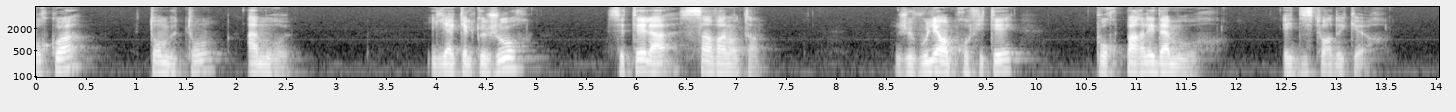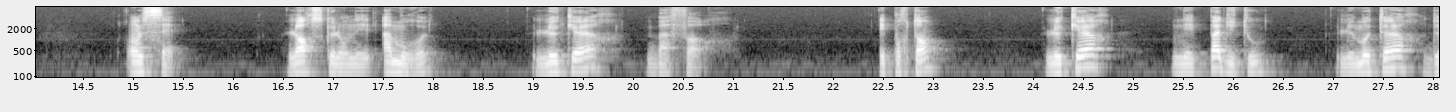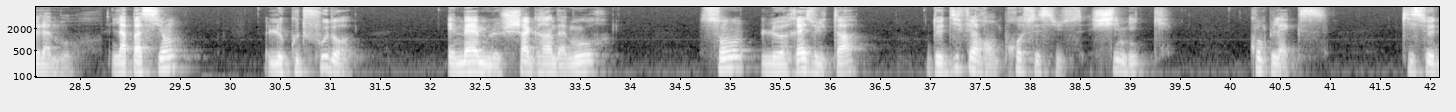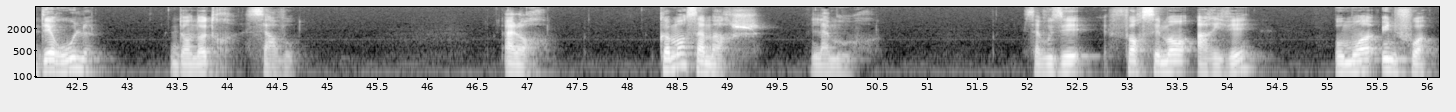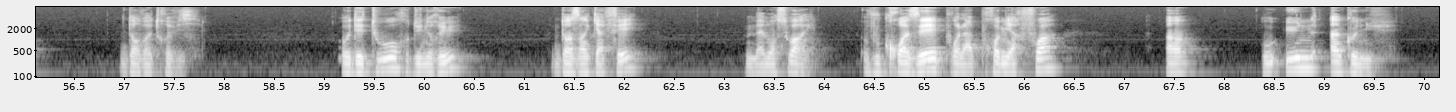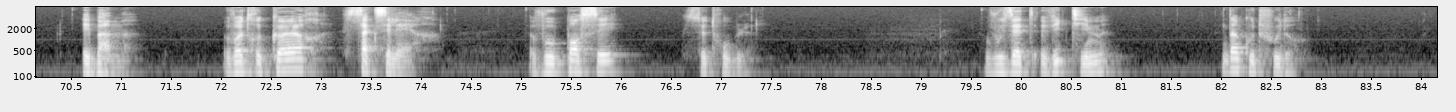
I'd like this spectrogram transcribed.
Pourquoi tombe-t-on amoureux? Il y a quelques jours, c'était la Saint-Valentin. Je voulais en profiter pour parler d'amour et d'histoire de cœur. On le sait, lorsque l'on est amoureux, le cœur bat fort. Et pourtant, le cœur n'est pas du tout le moteur de l'amour. La passion, le coup de foudre et même le chagrin d'amour sont le résultat de différents processus chimiques complexes qui se déroulent dans notre cerveau. Alors, comment ça marche, l'amour? Ça vous est forcément arrivé au moins une fois dans votre vie. Au détour d'une rue, dans un café, même en soirée. Vous croisez pour la première fois un ou une inconnue. Et bam, votre cœur s'accélère. Vos pensées se troublent. Vous êtes victime d'un coup de foudre.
